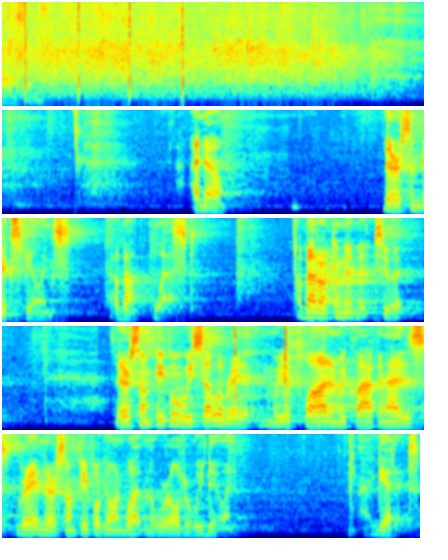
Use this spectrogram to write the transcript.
Awesome. I know there are some mixed feelings about West, about our commitment to it. There are some people, we celebrate it, and we applaud and we clap, and that is great. And there are some people going, What in the world are we doing? I get it.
